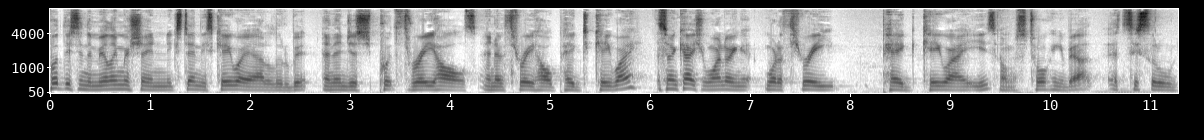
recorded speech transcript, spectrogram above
put this in the milling machine and extend this keyway out a little bit and then just put three holes and a three hole pegged keyway. So in case you're wondering what a three peg keyway is, I was talking about, it's this little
